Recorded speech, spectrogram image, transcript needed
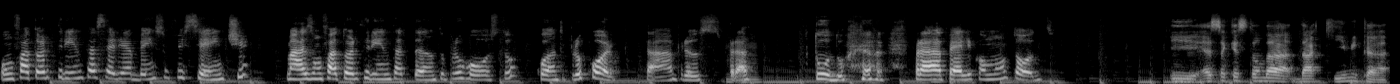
um fator 30 seria bem suficiente, mas um fator 30 tanto para o rosto quanto para o corpo, tá? Para uhum. tudo, para a pele como um todo. E essa questão da, da química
